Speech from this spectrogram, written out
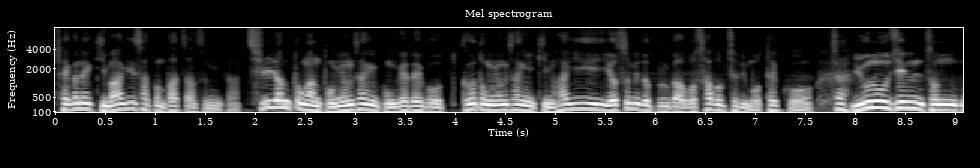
최근에 김학의 사건 봤지 않습니까? 7년 동안 동영상이 공개되고 그 동영상이 김학의였음에도 불구하고 사법 처리 못했고 자. 윤우진 전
